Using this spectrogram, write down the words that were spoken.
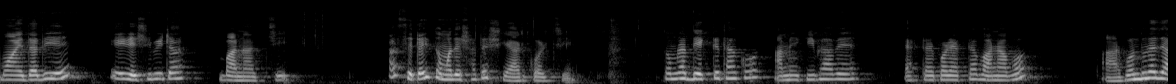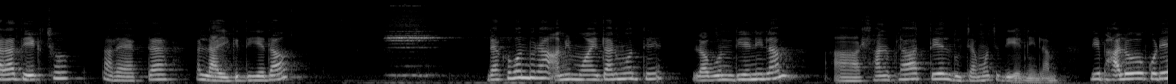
ময়দা দিয়ে এই রেসিপিটা বানাচ্ছি। আর সেটাই তোমাদের সাথে শেয়ার করছি। তোমরা দেখতে থাকো আমি কীভাবে একটার পর একটা বানাবো। আর বন্ধুরা, যারা দেখছ, তারা একটা লাইক দিয়ে দাও। দেখো বন্ধুরা, আমি ময়দার মধ্যে লবণ দিয়ে নিলাম আর সানফ্লাওয়ার তেল দু চামচ দিয়ে নিলাম। দিয়ে ভালো করে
